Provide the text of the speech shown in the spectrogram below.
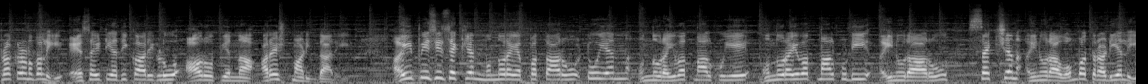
ಪ್ರಕರಣದಲ್ಲಿ ಎಸ್ಐಟಿ ಅಧಿಕಾರಿಗಳು ಆರೋಪಿಯನ್ನ ಅರೆಸ್ಟ್ ಮಾಡಿದ್ದಾರೆ. ಐಪಿಸಿ ಸೆಕ್ಷನ್ ಮುನ್ನೂರ ಎಪ್ಪತ್ತಾರು ಟು ಎನ್ ಮುನ್ನೂರ ಐವತ್ನಾಲ್ಕು ಎ ಮುನ್ನೂರ ಐವತ್ನಾಲ್ಕು ಡಿ ಐನೂರ ಆರು ಸೆಕ್ಷನ್ ಐನೂರ ಒಂಬತ್ತರ ಅಡಿಯಲ್ಲಿ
